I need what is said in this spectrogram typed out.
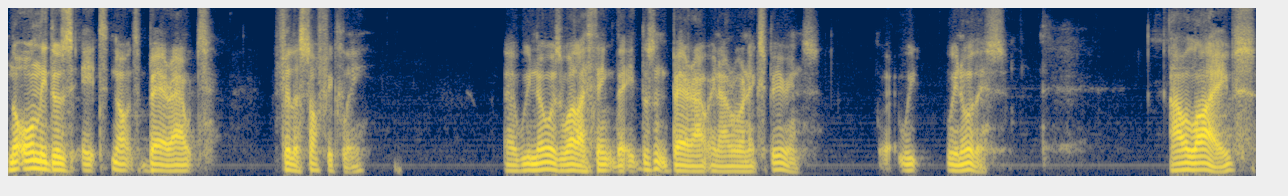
Not only does it not bear out philosophically, uh, we know as well, I think, that it doesn't bear out in our own experience. We, we know this. Our lives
